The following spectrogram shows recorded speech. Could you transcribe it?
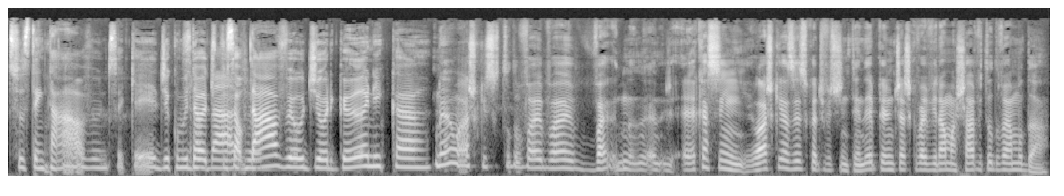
sustentável, não sei o quê, de comida tipo, Saudável. saudável, de orgânica. Não, acho que isso tudo vai, vai, vai. É que assim, eu acho que às vezes fica difícil de entender porque a gente acha que vai virar uma chave e tudo vai mudar.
